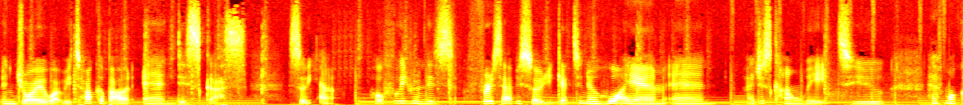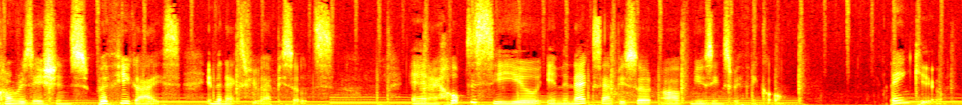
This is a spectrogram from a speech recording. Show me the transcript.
enjoy what we talk about and discuss. So, yeah, hopefully, from this first episode, you get to know who I am, and I just can't wait to have more conversations with you guys in the next few episodes. And I hope to see you in the next episode of Musings with Nicole. Thank you.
